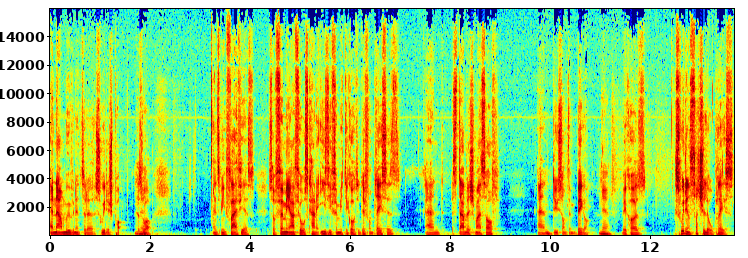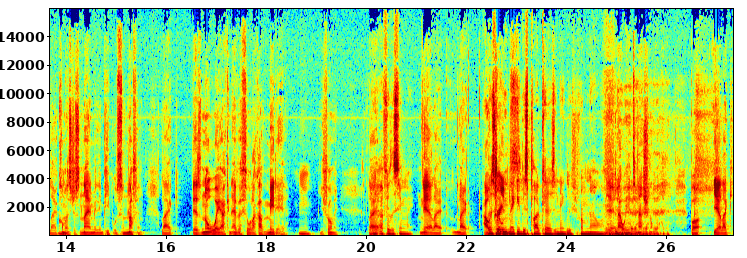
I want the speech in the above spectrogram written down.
and now moving into the Swedish pop as Mm. Yeah. well. And it's been five years. So for me, I feel it's kind of easy for me to go to different places and establish myself and do something bigger. Yeah. Because Sweden's such a little place. Like, come on, it's just nine million people. It's nothing. Like, there's no way I can ever feel like I've made it here. Mm. You feel me? I- Like, I feel the same way. yeah, like, like our That's why we're making this podcast in English from now on. Yeah, now we're international. but yeah, like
